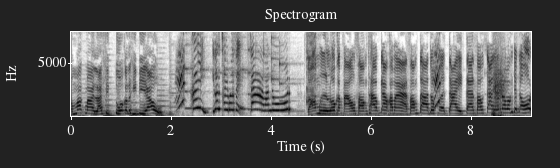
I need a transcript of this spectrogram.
วมากมายหลายสิบตัวกันเลยทีเดียวสองมือล้วงกระเป๋าสองเท้าก้าวเข้ามาสองตาจงเปิดใจ แต่สองใจระวังจะโดน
